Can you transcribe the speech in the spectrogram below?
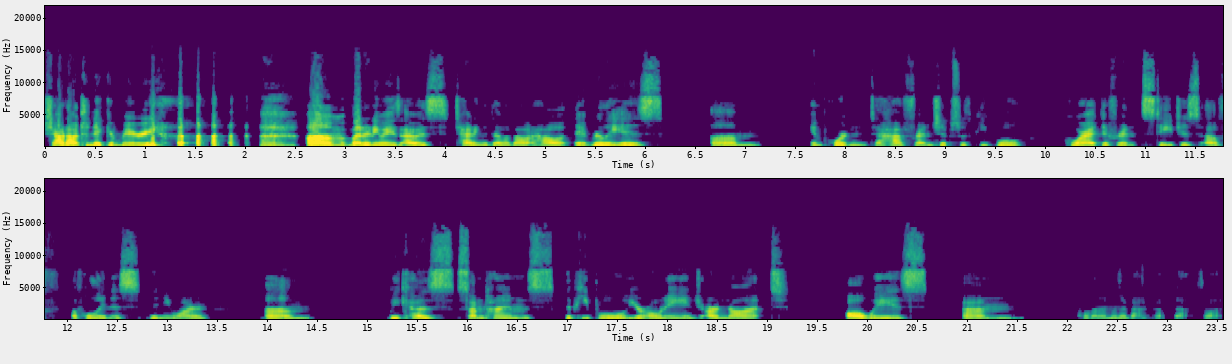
Shout out to Nick and Mary. um, but anyways, I was chatting with them about how it really is um, important to have friendships with people who are at different stages of of holiness than you are. Um, because sometimes the people your own age are not always um hold on i'm going to back up that thought.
